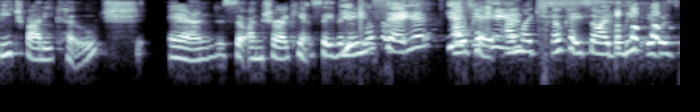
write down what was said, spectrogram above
beachbody coach. And so i'm sure i can't say the you name can of say it. Yes okay i'm like okay so i believe it was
